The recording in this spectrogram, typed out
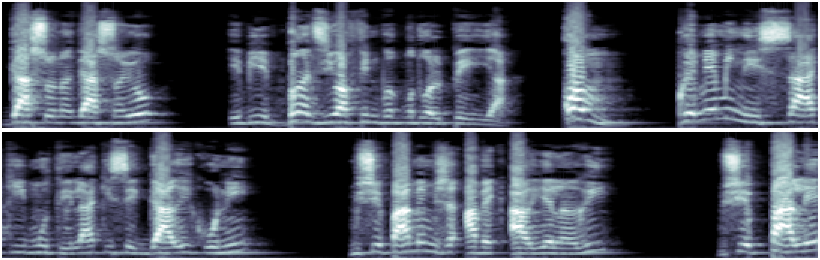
gason nan gason yo, ebyen, bandi yo a fin pren kontrol peyi ya. Kom! Premier ministre sa ki monte la ki se gari koni, msye pa mèm avèk Ariel Henry, msye pale,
